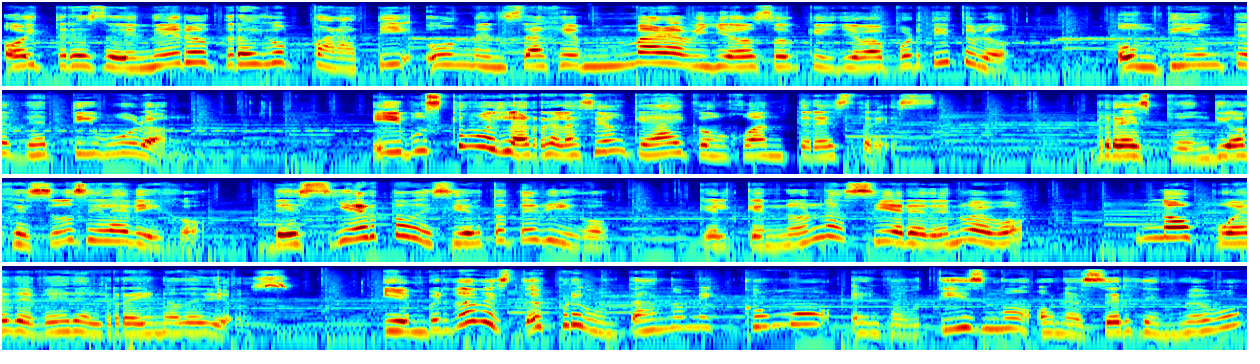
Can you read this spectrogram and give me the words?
Hoy 13 de enero traigo para ti un mensaje maravilloso que lleva por título Un diente de tiburón. Y busquemos la relación que hay con Juan 3.3. Respondió Jesús y le dijo, De cierto, de cierto te digo, que el que no naciere de nuevo, no puede ver el reino de Dios. Y en verdad estoy preguntándome cómo el bautismo o nacer de nuevo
